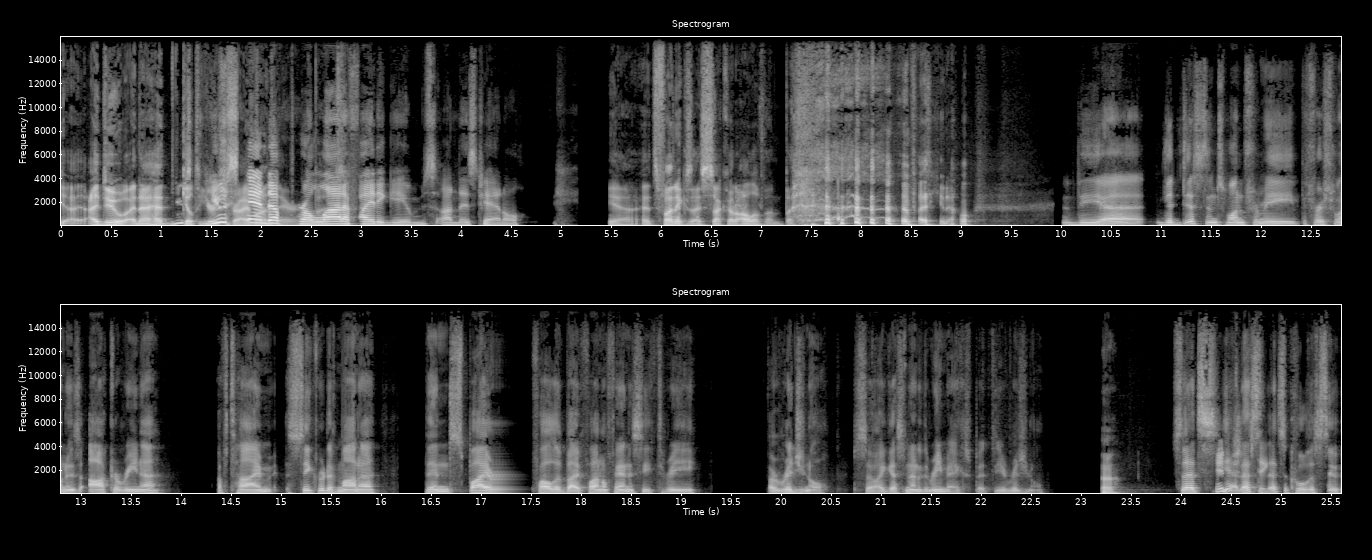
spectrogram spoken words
Yeah, I do, and I had You, Guilty Gear you Strive stand on up there, for a but- lot of fighting games on this channel. Yeah, it's funny because I suck at all of them, but but you know, The uh the distance one for me, the first one is Ocarina of Time, Secret of Mana, then Spyro, followed by Final Fantasy III original. So I guess none of the remakes, but the original. Huh. So that's yeah, that's Interesting. that's a cool list too.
